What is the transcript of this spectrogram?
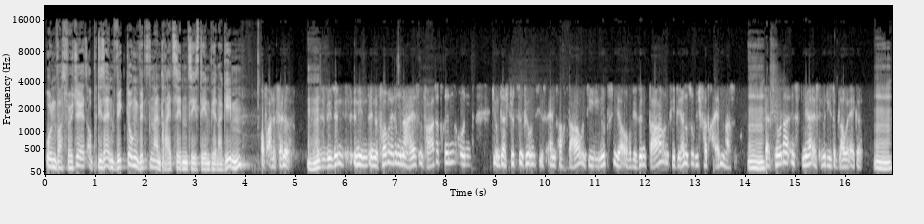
Und was fürchtet ihr jetzt, ob dieser Entwicklung wird es denn einen 13. CSD in Pirna geben? Auf alle Fälle. Mhm. Also wir sind in, den, in der Vorbereitung in einer heißen Phase drin und die Unterstützung für uns ist einfach da und die nutzen wir auch. Wir sind da und wir werden uns auch nicht vertreiben lassen. Mhm. Persona ist mehr als nur diese blaue Ecke. Mhm.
